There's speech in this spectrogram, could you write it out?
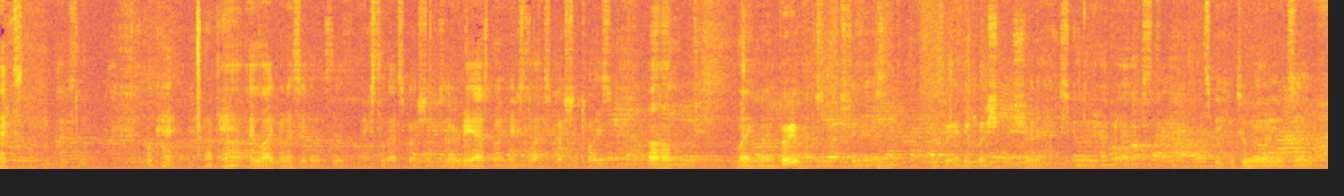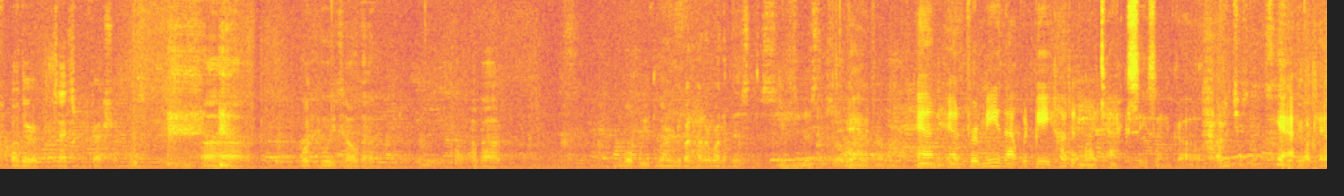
Excellent, excellent. Okay. Okay. Uh, I lied when I said that was the next to last question, because I already asked my next to last question twice. Um, my, my very last question is, is there any question I should ask that I haven't asked? I'm speaking to an audience of other tax professionals. Uh, what can we tell them about what we've learned about how to run a business? business? What can we tell them? And for me, that would be how did my tax season go? How did you? Yeah. Okay.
